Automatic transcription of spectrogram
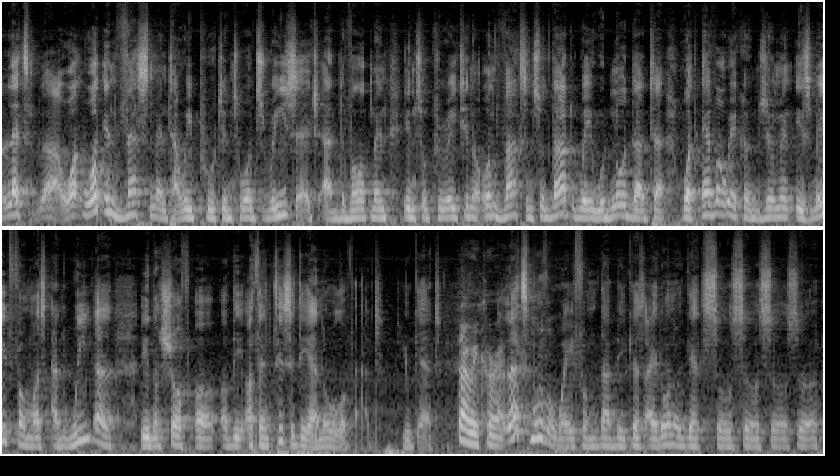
let's, uh, what, what investment are we putting towards research and development into creating our own vaccine? So that way we would know that whatever we're consuming is made from us and we are you know, show of, of, the authenticity and all of that you get. Very correct. Let's move away from that because I don't want to get so, so, so, so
